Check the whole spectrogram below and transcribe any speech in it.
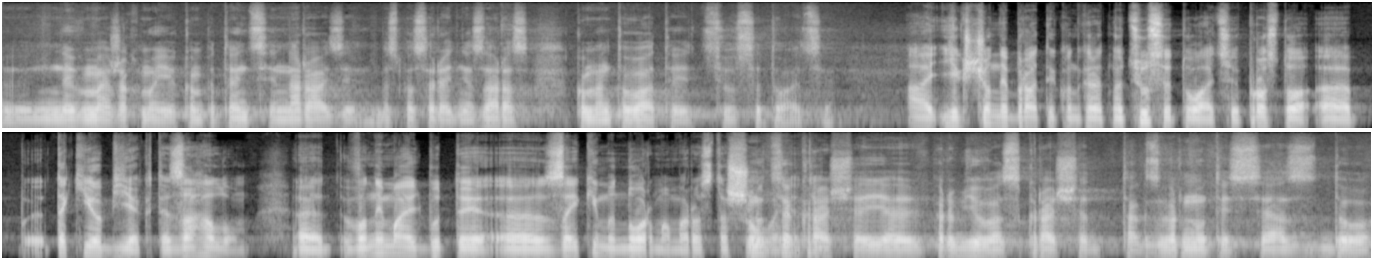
е, не в межах моєї компетенції наразі безпосередньо зараз коментувати цю ситуацію. А якщо не брати конкретно цю ситуацію, просто е, такі об'єкти загалом е, вони мають бути е, за якими нормами Ну, це краще, я переб'ю вас, краще так звернутися з, до,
